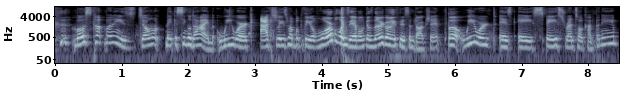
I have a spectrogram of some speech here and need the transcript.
Most companies don't make a single dime. WeWork actually is probably a horrible example because they're going through some dog shit. But WeWork is a space rental company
